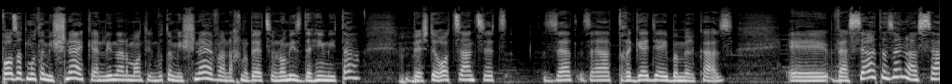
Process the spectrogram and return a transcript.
פה זו דמות המשנה, כן, לינה למונט היא דמות המשנה, ואנחנו בעצם לא מזדהים איתה. בשדרות סאנסט, זה, זה הטרגדיה היא במרכז. אה, והסרט הזה נעשה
